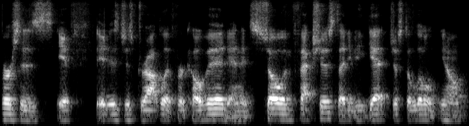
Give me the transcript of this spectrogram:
versus if it is just droplet for COVID and it's so infectious that if you get just a little, you know,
